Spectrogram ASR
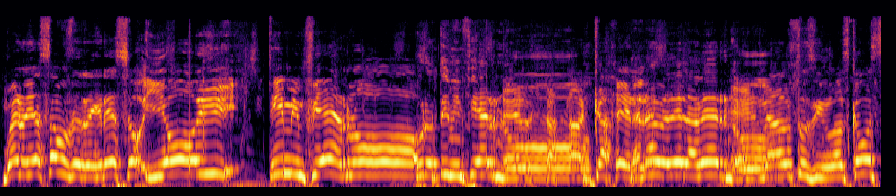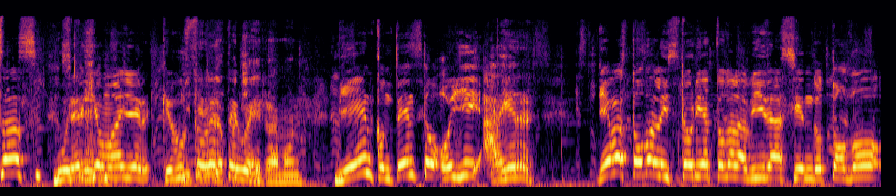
Bueno, ya estamos de regreso y hoy Team Infierno. Puro Team Infierno. Acá en- la nave del Averno. En Autos y Más. ¿Cómo estás? Muy Sergio bien. Mayer, qué gusto verte, güey. Ramón. Bien, contento. Oye, a ver. Llevas toda la historia, toda la vida haciendo todo,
